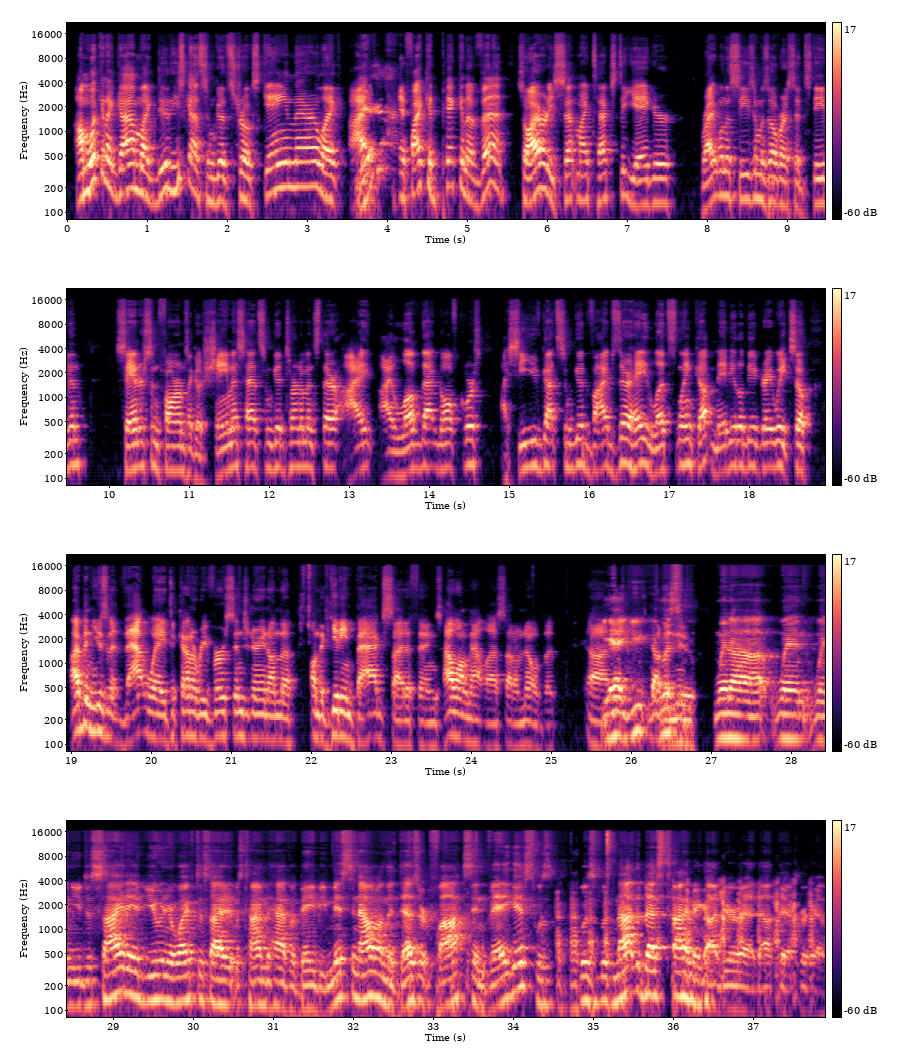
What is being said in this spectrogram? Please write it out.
I'm looking at guy, I'm like, dude, he's got some good strokes gain there. Like, I Yeah. if I could pick an event, so I already sent my text to Jaeger right when the season was over. I said, Steven, Sanderson Farms. I go, Seamus had some good tournaments there. I I love that golf course. I see you've got some good vibes there. Hey, let's link up. Maybe it'll be a great week. So I've been using it that way to kind of reverse engineering on the on the getting bag side of things. How long that lasts, I don't know, but uh, yeah, you kind of a listen. new- when uh when when you decided you and your wife decided it was time to have a baby missing out on the desert fox in vegas was was was not the best timing on your end out there for him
